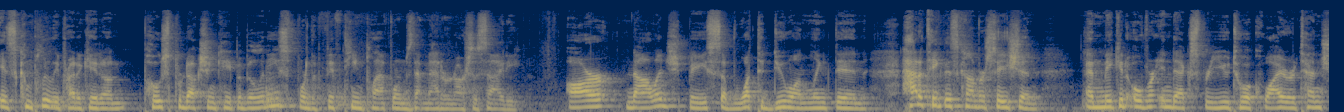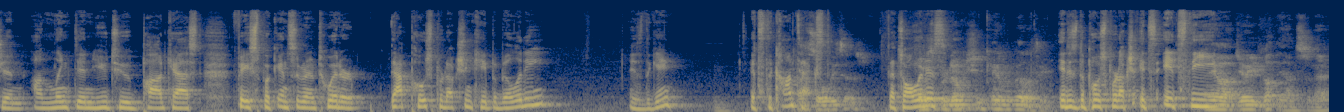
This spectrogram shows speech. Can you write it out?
is completely predicated on post-production capabilities for the 15 platforms that matter in our society our knowledge base of what to do on LinkedIn, how to take this conversation and make it over index for you to acquire attention on LinkedIn, YouTube, podcast, Facebook, Instagram, Twitter. That post production capability is the game. It's the context. That's all. That's all it is. Post-production capability. It is the post-production. It's it's the. Yeah, Joe, you've got the answer now.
